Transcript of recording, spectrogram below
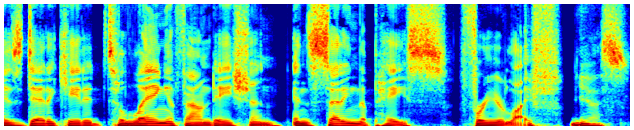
is dedicated to laying a foundation and setting the pace for your life Yes.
